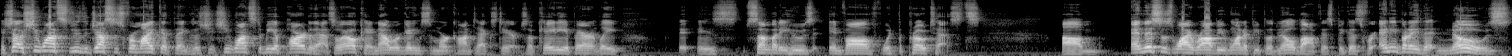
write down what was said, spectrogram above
And so she wants to do the Justice for Mica thing. So she, she wants to be a part of that. So okay, now we're getting some more context here. So Katie apparently is somebody who's involved with the protests. Um, and this is why Robbie wanted people to know about this because for anybody that knows,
